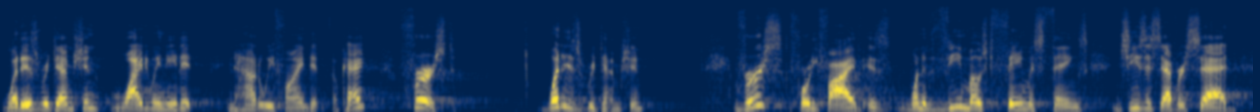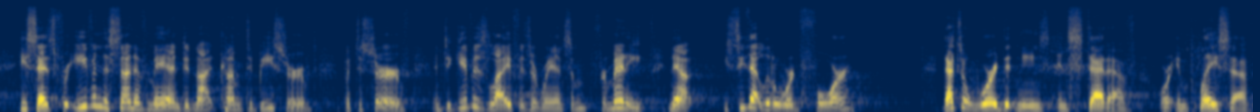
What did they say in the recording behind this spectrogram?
What is redemption? Why do we need it? And how do we find it? Okay? First, what is redemption? Verse 45 is one of the most famous things Jesus ever said. He says, For even the Son of Man did not come to be served, but to serve, and to give his life as a ransom for many. Now, you see that little word for? That's a word that means instead of or in place of.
